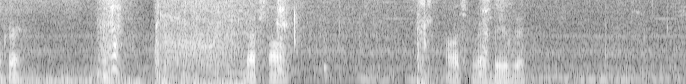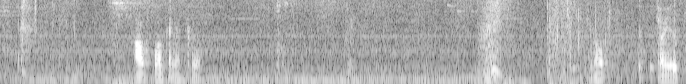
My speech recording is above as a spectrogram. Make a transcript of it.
Okay. That's how I was meant to use it. How far can I throw? Nope. Failed.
